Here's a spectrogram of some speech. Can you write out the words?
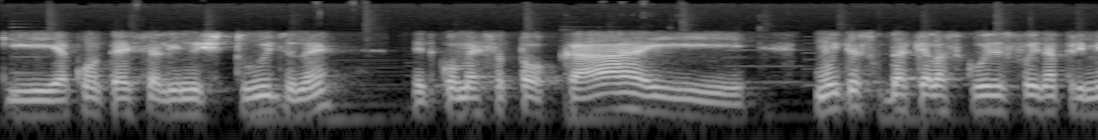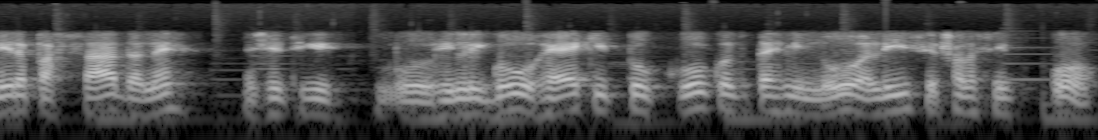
que acontece ali no estúdio, né? A gente começa a tocar e muitas daquelas coisas foi na primeira passada, né? A gente ligou o rec, tocou, quando terminou ali, você fala assim, pô,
